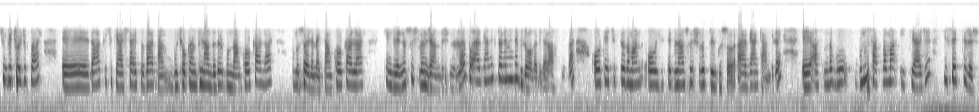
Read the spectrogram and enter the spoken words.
Çünkü çocuklar e, daha küçük yaştaysa zaten bu çok ön plandadır. Bundan korkarlar. Bunu söylemekten korkarlar kendilerine suçlanacağını düşünürler. Bu ergenlik döneminde bile olabilir aslında. Ortaya çıktığı zaman o hissedilen suçluluk duygusu ergenken bile e, aslında bu bunu saklama ihtiyacı hissettirir.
